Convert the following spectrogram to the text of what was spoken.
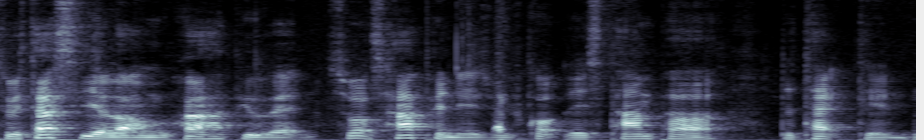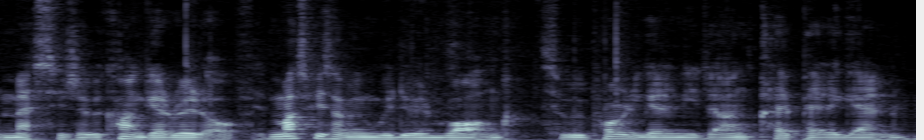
So we tested the alarm, we're quite happy with it. So what's happened is we've got this tamper detected message that we can't get rid of. It must be something we're doing wrong. So we're probably going to need to unclip it again.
